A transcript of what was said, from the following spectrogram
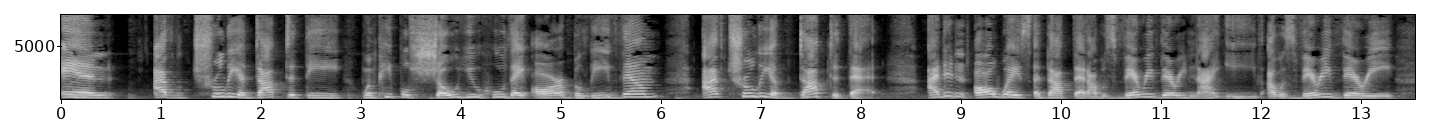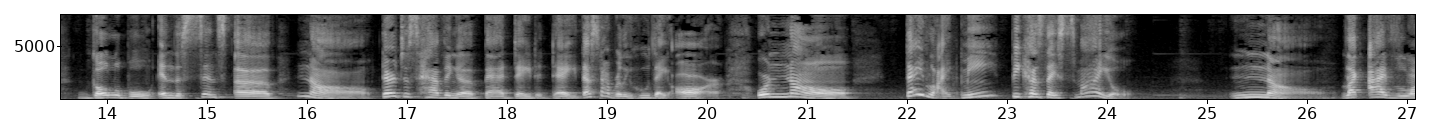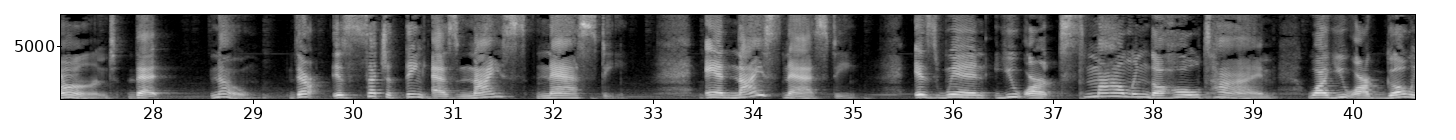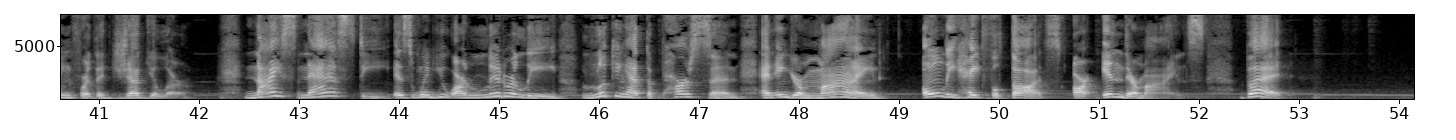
and I've truly adopted the when people show you who they are, believe them. I've truly adopted that. I didn't always adopt that. I was very, very naive. I was very, very gullible in the sense of, no, they're just having a bad day today. That's not really who they are. Or no, they like me because they smile. No, like I've learned that no, there is such a thing as nice nasty. And nice nasty is when you are smiling the whole time while you are going for the jugular Nice nasty is when you are literally looking at the person and in your mind, only hateful thoughts are in their minds. But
